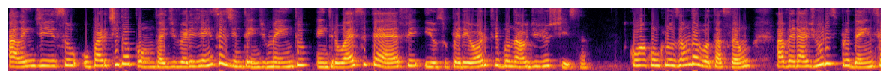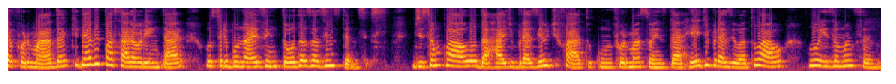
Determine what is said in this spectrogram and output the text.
Além disso, o partido aponta divergências de entendimento entre o STF e o Superior Tribunal de Justiça. Com a conclusão da votação, haverá jurisprudência formada que deve passar a orientar os tribunais em todas as instâncias. De São Paulo, da Rádio Brasil de Fato, com informações da Rede Brasil Atual, Luísa Mansano.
